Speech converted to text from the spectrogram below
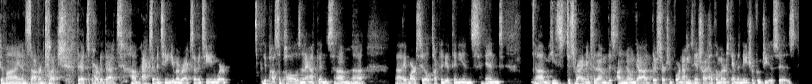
divine and sovereign touch that's part of that. Um, Act 17, you remember Act 17, where the Apostle Paul is in Athens um, uh, uh, at Mars Hill talking to the Athenians, and um, he's describing to them this unknown God they're searching for. Now he's going to try to help them understand the nature of who Jesus is.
